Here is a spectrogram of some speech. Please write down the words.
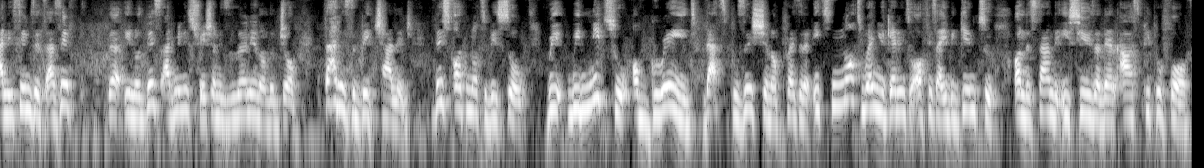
and it seems it's as if that you know this administration is learning on the job. That is the big challenge. This ought not to be so. We we need to upgrade that position of president. It's not when you get into office that you begin to understand the issues and then ask people for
